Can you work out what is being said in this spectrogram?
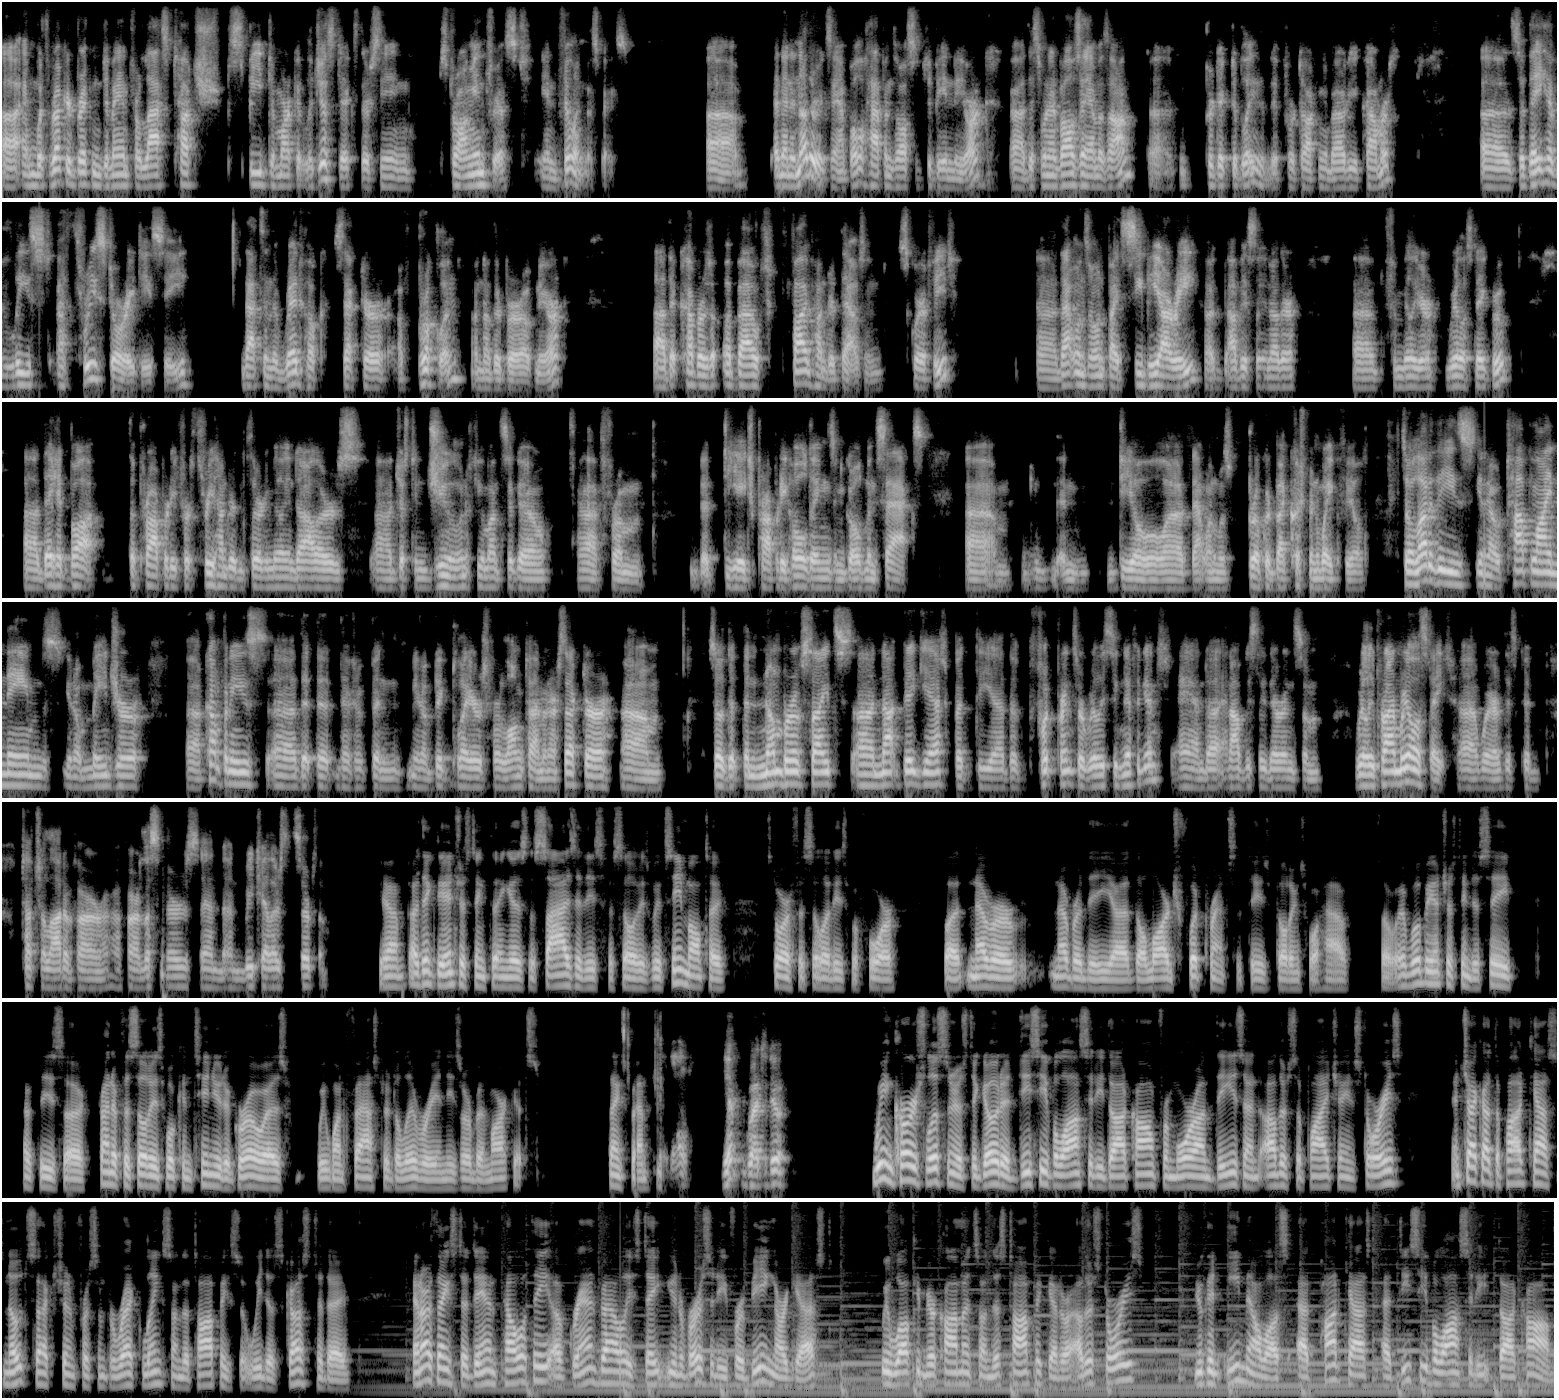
Uh, and with record breaking demand for last touch speed to market logistics, they're seeing strong interest in filling the space. Uh, and then another example happens also to be in New York. Uh, this one involves Amazon, uh, predictably, if we're talking about e-commerce. Uh, so they have leased a three-story DC that's in the Red Hook sector of Brooklyn, another borough of New York, uh, that covers about 500,000 square feet. Uh, that one's owned by CBRE, uh, obviously another familiar real estate group. they had bought the property for $330 million uh, just in June, a few months ago, uh, from the DH Property Holdings and Goldman Sachs. Um, and deal uh, that one was brokered by Cushman Wakefield. So a lot of these, you know, top line names, you know, major uh, companies uh, that, that that have been, you know, big players for a long time in our sector. Um, so that the number of sites uh, not big yet, but the the footprints are really significant, and and obviously they're in some really prime real estate where this could touch a lot of our of our listeners and, and retailers that serve them. Yeah, I think the interesting thing is the size of these facilities. We've seen multi-store facilities before, but never never the uh, the large footprints that these buildings will have. So it will be interesting to see if these uh, kind of facilities will continue to grow as we want faster delivery in these urban markets. Thanks, Ben. Yep, glad to do it. We encourage listeners to go to dcvelocity.com for more on these and other supply chain stories and check out the podcast notes section for some direct links on the topics that we discussed today. And our thanks to Dan Pelletier of Grand Valley State University for being our guest. We welcome your comments on this topic and our other stories. You can email us at podcast at dcvelocity.com.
